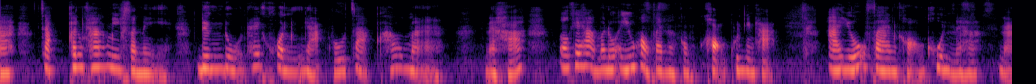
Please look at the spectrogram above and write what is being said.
นะจะค่อนข้างมีเสน่ห์ดึงดูดให้คนอยากรู้จักเข้ามานะคะ โอเคค่ะ มาดูอายุของแฟนของของคุณกันค่ะ อายุแฟนของคุณนะคะนะ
